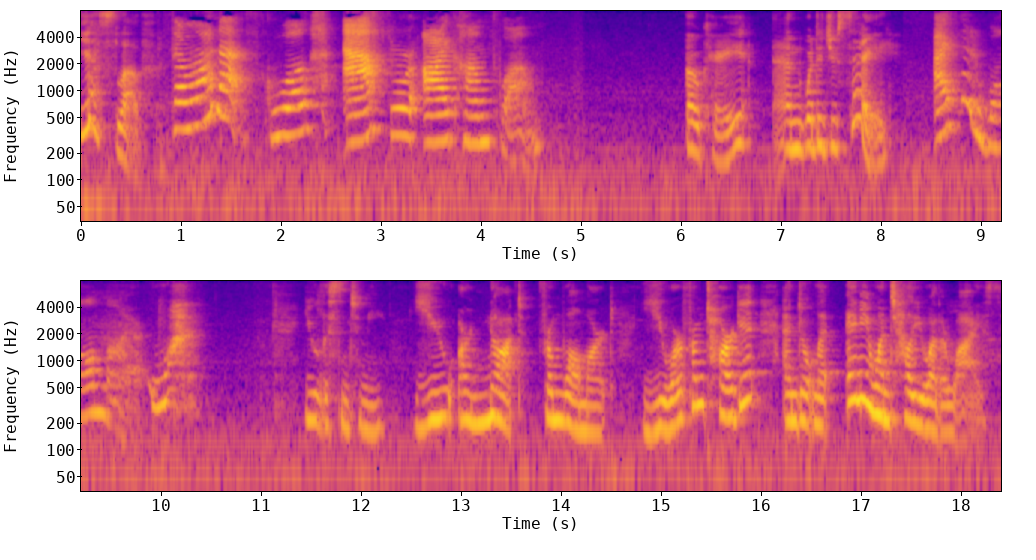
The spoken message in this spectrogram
Yes, love. Someone at school asked where I come from. Okay, and what did you say? I said Walmart. What? You listen to me. You are not from Walmart. You are from Target, and don't let anyone tell you otherwise.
